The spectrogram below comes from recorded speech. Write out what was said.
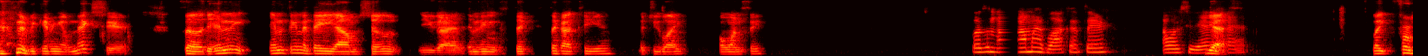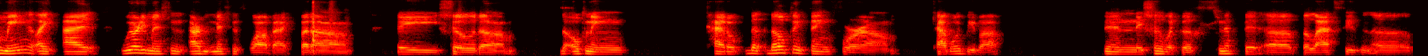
and the beginning of next year. So, did any anything that they um showed you guys, anything stick stick out to you that you like or want to see? Wasn't on my block up there. I want to see that. Yes. like for me, like I we already mentioned I mentioned this a while back, but um they showed um the opening title the, the opening thing for um Cowboy Bebop. Then they showed like a snippet of the last season of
